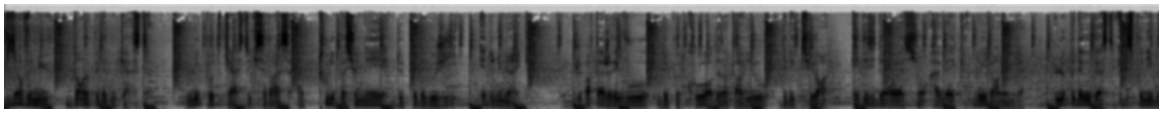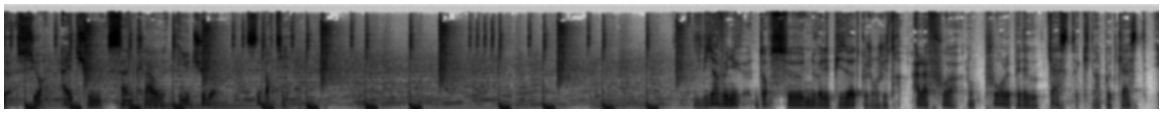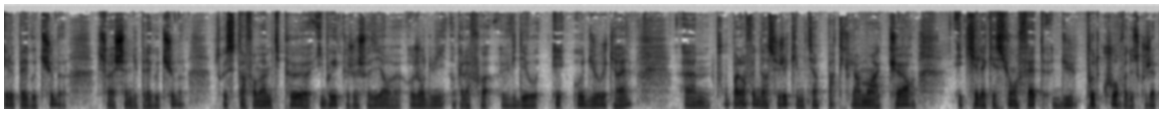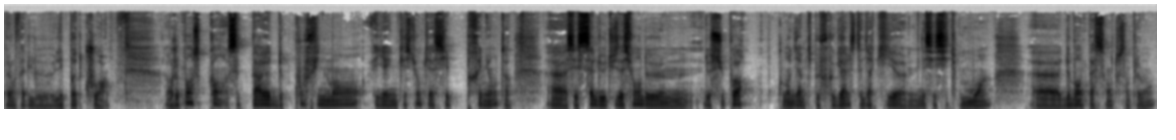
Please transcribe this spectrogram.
Bienvenue dans le Pédagogcast, le podcast qui s'adresse à tous les passionnés de pédagogie et de numérique. Je partage avec vous des pots de cours, des interviews, des lectures et des idées en relation avec le e-learning. Le Pédagogcast est disponible sur iTunes, SoundCloud et YouTube. C'est parti Bienvenue dans ce nouvel épisode que j'enregistre à la fois donc pour le Pédagogcast qui est un podcast et le Pédagogtube sur la chaîne du Pédagogtube parce que c'est un format un petit peu euh, hybride que je vais choisir euh, aujourd'hui donc à la fois vidéo et audio je dirais euh, pour vous parler en fait d'un sujet qui me tient particulièrement à cœur et qui est la question en fait du pot de cours, enfin de ce que j'appelle en fait les pots de cours. Alors je pense qu'en cette période de confinement, il y a une question qui est assez prégnante, euh, c'est celle de l'utilisation de, de supports comment dire, un petit peu frugal, c'est-à-dire qui euh, nécessite moins euh, de bande passante tout simplement,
